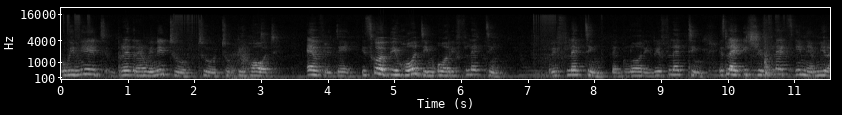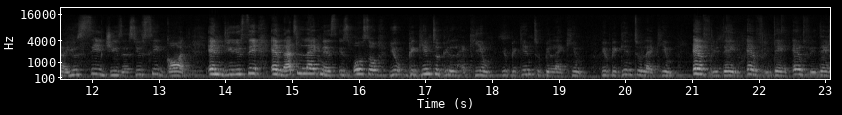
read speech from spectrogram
we need, brethren, we need to, to, to behold every day. It's called beholding or reflecting. Reflecting the glory, reflecting. It's like it reflects in a mirror. You see Jesus, you see God, and you see, and that likeness is also, you begin to be like Him. You begin to be like Him. You begin to like Him every day, every day, every day.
